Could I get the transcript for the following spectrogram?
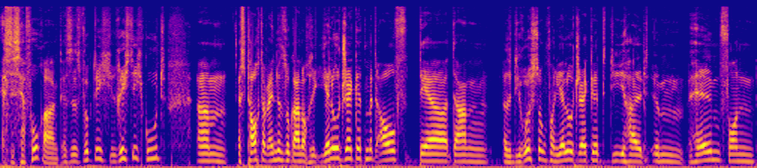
es ist hervorragend. Es ist wirklich richtig gut. Ähm, es taucht am Ende sogar noch Yellow Jacket mit auf, der dann, also die Rüstung von Yellow Jacket, die halt im Helm von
